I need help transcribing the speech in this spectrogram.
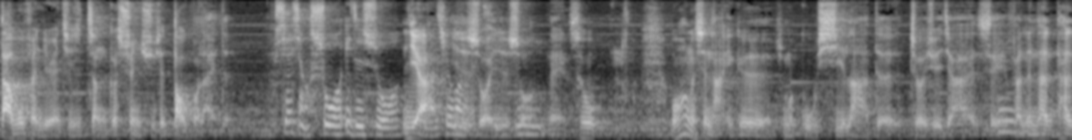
大部分的人其实整个顺序是倒过来的。先想说，一直说，呀，一直说，一直说。对，所以我忘了是哪一个什么古希腊的哲学家还是谁，反正他他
